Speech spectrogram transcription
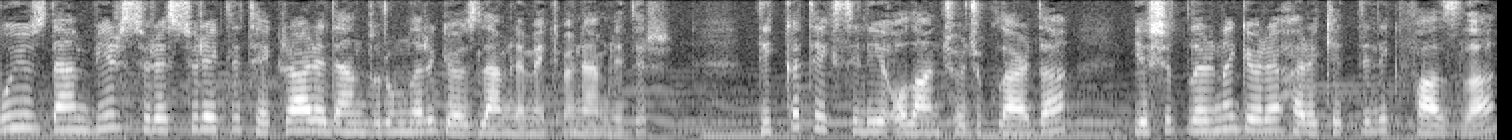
Bu yüzden bir süre sürekli tekrar eden durumları gözlemlemek önemlidir. Dikkat eksiliği olan çocuklarda yaşıtlarına göre hareketlilik fazla,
